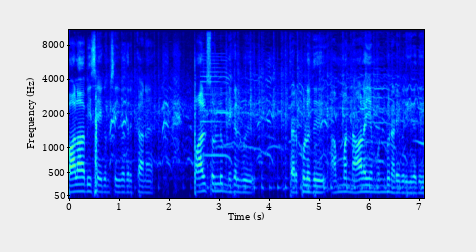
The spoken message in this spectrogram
பாலாபிஷேகம் செய்வதற்கான பால் சொல்லும் நிகழ்வு தற்பொழுது அம்மன் ஆலயம் முன்பு நடைபெறுகிறது.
